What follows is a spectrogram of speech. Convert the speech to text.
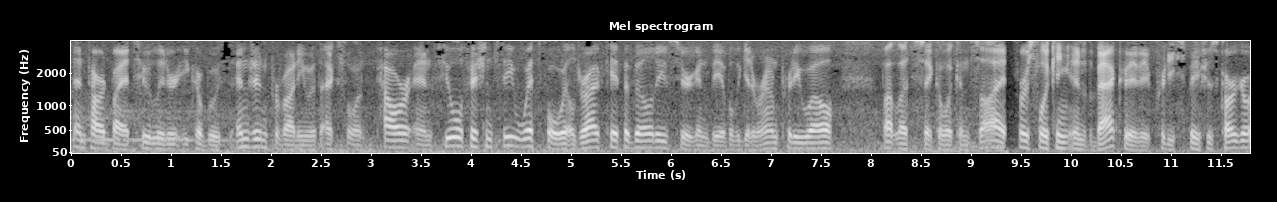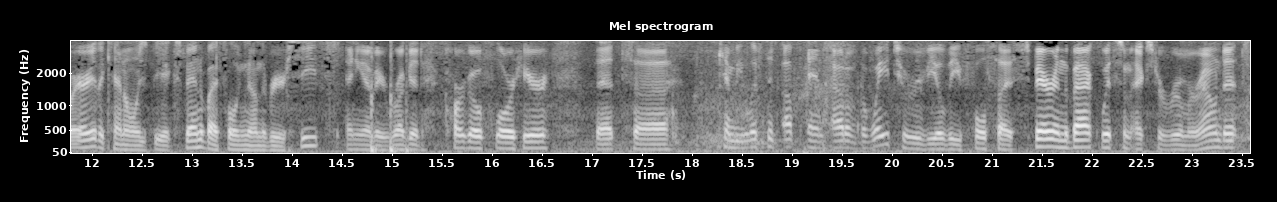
and powered by a 2-liter EcoBoost engine, providing you with excellent power and fuel efficiency with four-wheel drive capabilities, so you're going to be able to get around pretty well. But let's take a look inside. First looking into the back, we have a pretty spacious cargo area that can always be expanded by folding down the rear seats, and you have a rugged cargo floor here that uh, can be lifted up and out of the way to reveal the full-size spare in the back with some extra room around it.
